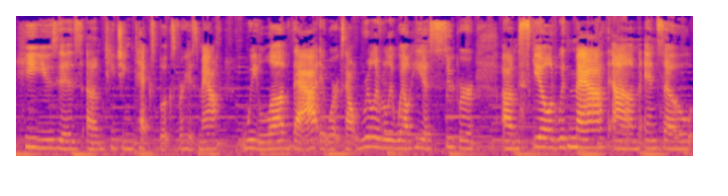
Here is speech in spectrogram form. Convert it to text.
He uses um, teaching textbooks for his math we love that. It works out really, really well. He is super um, skilled with math, um, and so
